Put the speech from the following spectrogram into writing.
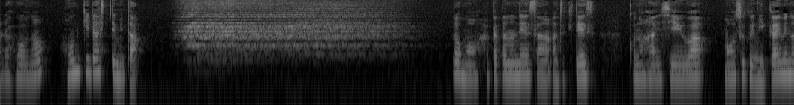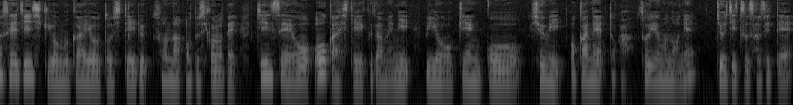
アラフォーの本気出してみた。どうも博多の姉さんあずきです。この配信はもうすぐ2回目の成人式を迎えようとしているそんなお年頃で人生を謳歌していくために美容健康趣味お金とかそういうものをね充実させて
